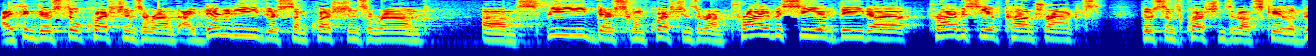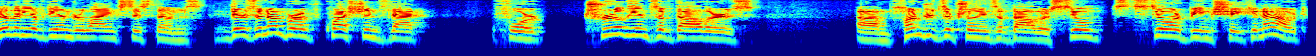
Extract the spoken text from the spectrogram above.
I think there's still questions around identity. There's some questions around um, speed. There's some questions around privacy of data, privacy of contracts. There's some questions about scalability of the underlying systems. There's a number of questions that, for trillions of dollars, um, hundreds of trillions of dollars, still still are being shaken out.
